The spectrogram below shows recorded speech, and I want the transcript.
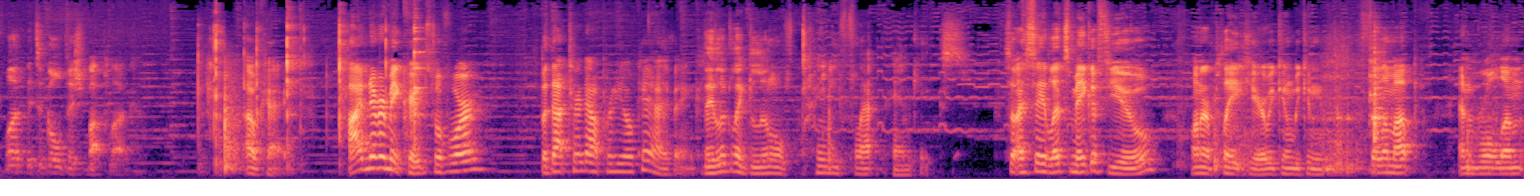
well, it's a goldfish butt plug. Okay. I've never made crepes before, but that turned out pretty okay, I think. They look like little tiny flat pancakes. So I say let's make a few on our plate here. We can we can fill them up and roll them.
